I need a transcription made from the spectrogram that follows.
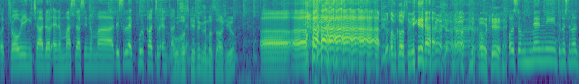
uh, throwing each other and a massage in the mud. It's like full cultural and Who was giving the massage? You? Uh, uh, of course me. Okay. also many international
